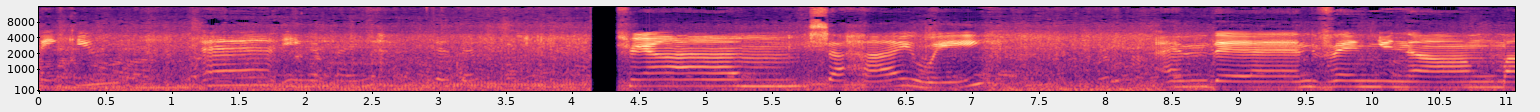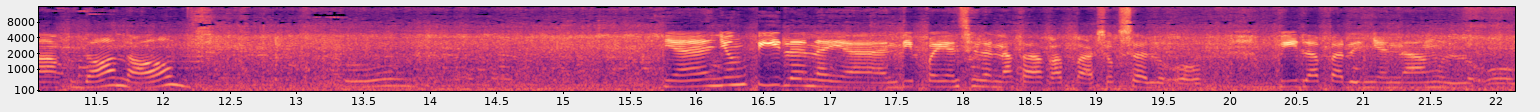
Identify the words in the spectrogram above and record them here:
Thank you. And, ingat tayo. From sa highway. And then, venue ng McDonald's. Oh. Yan, yung pila na yan, di pa yan sila nakakapasok sa loob. Pila pa rin yan ng loob.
